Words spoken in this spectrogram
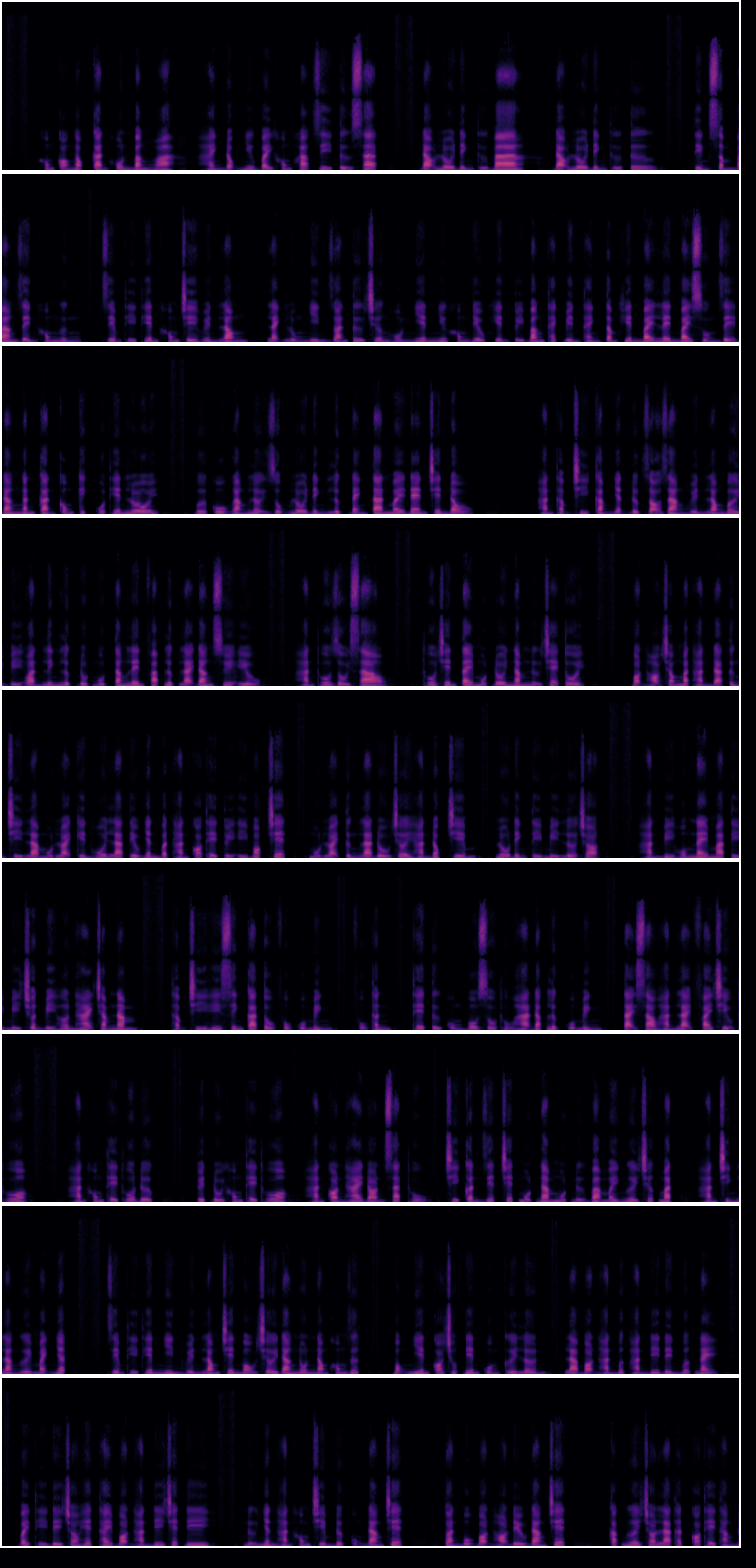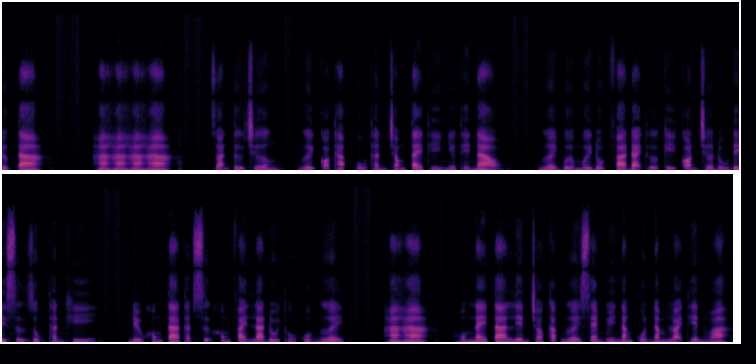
Không có ngọc càn khôn băng hỏa. Hành động như vậy không khác gì tự sát. Đạo lôi đỉnh thứ ba. Đạo lôi đỉnh thứ tư. Tiếng sấm vang rền không ngừng. Diễm Thí Thiên không chế huyền long, lạnh lùng nhìn Doãn Tử Trương hồn nhiên như không điều khiển tùy băng thạch biến thành tấm khiên bay lên bay xuống dễ đang ngăn cản công kích của thiên lôi. Vừa cố gắng lợi dụng lôi đình lực đánh tan mây đen trên đầu. Hắn thậm chí cảm nhận được rõ ràng huyền long bởi vì oán linh lực đột ngột tăng lên pháp lực lại đang suy yếu. Hắn thua rồi sao? Thua trên tay một đôi nam nữ trẻ tuổi. Bọn họ trong mắt hắn đã từng chỉ là một loại kiến hôi là tiểu nhân vật hắn có thể tùy ý bóp chết. Một loại từng là đồ chơi hắn độc chiếm, lô đỉnh tỉ mỉ lựa chọn. Hắn vì hôm nay mà tỉ mỉ chuẩn bị hơn 200 năm. Thậm chí hy sinh cả tổ phụ của mình, phụ thân, thê tử cùng vô số thủ hạ đắc lực của mình. Tại sao hắn lại phải chịu thua? Hắn không thể thua được. Tuyệt đối không thể thua. Hắn còn hai đòn sát thủ, chỉ cần giết chết một nam một nữ và mấy người trước mặt, hắn chính là người mạnh nhất. Diễm Thí Thiên nhìn huyền long trên bầu trời đang nôn nóng không dứt, bỗng nhiên có chút điên cuồng cười lớn, là bọn hắn bức hắn đi đến bước này. Vậy thì để cho hết thảy bọn hắn đi chết đi. Nữ nhân hắn không chiếm được cũng đáng chết. Toàn bộ bọn họ đều đáng chết. Các ngươi cho là thật có thể thắng được ta. Ha ha ha ha. Doãn tử trương, người có tháp vũ thần trong tay thì như thế nào? Ngươi vừa mới đột phá đại thừa kỳ còn chưa đủ để sử dụng thần khí. Nếu không ta thật sự không phải là đối thủ của ngươi. Ha ha, hôm nay ta liền cho các ngươi xem uy năng của năm loại thiên hòa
